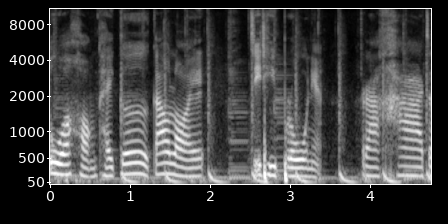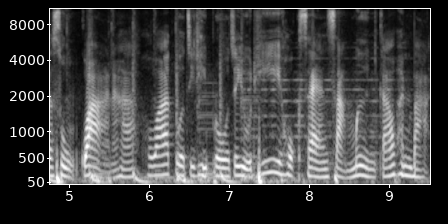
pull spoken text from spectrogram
ตัวของ Tiger 900 GT Pro เนี่ย ราคาจะสูงกว่านะคะ เพราะว่าตัว GT Pro จะอยู่ที่ 639,000 บาท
